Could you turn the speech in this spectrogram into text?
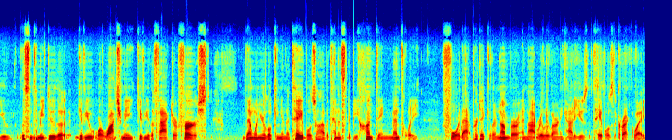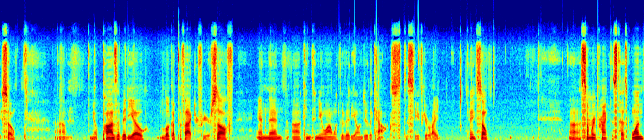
you listen to me do the, give you, or watch me give you the factor first, then when you're looking in the tables, you'll have a tendency to be hunting mentally for that particular number and not really learning how to use the tables the correct way. So, um, you know, pause the video, look up the factor for yourself, and then uh, continue on with the video and do the calcs to see if you're right. Okay, so uh, summary practice test one.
